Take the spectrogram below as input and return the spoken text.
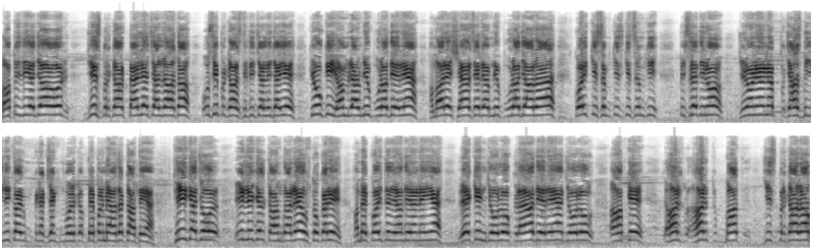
वापस लिया जाए और जिस प्रकार पहले चल रहा था, उसी प्रकार स्थिति चलनी चाहिए, क्योंकि हम रेवेन्यू पूरा दे रहे हैं, हमारे शहर से रेवेन्यू पूरा जा रहा है। कोई किस्म, किस किस्म की, पिछले दिनों जिन्होंने पचास बिजली का कनेक्शन पेपर में आधा काटे हैं ठीक है, जो इलीगल काम कर रहे हैं, उसको करें। हमें कोई देना देना नहीं है, लेकिन जो लोग किराया दे रहे हैं, जो लोग आपके हर हर बात, जिस प्रकार आप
